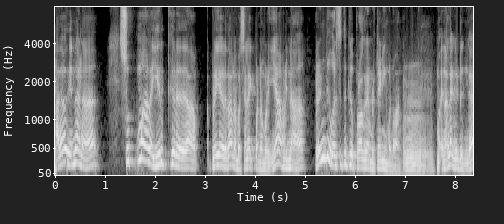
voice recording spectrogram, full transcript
அதாவது என்னன்னா சுக்மால இருக்கிற பிளேயர் தான் நம்ம செலக்ட் பண்ண முடியும். ஏன் அப்படின்னா ரெண்டு வருஷத்துக்கு ப்ரோக்ராம்ல ட்ரைனிங் பண்ணுவாங்க. நல்லா கேட்டுங்க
